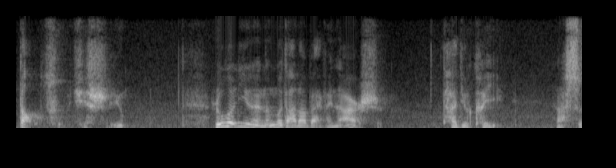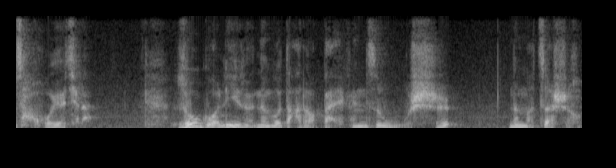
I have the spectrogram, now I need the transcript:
到处去使用；如果利润能够达到百分之二十，它就可以让市场活跃起来；如果利润能够达到百分之五十，那么这时候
